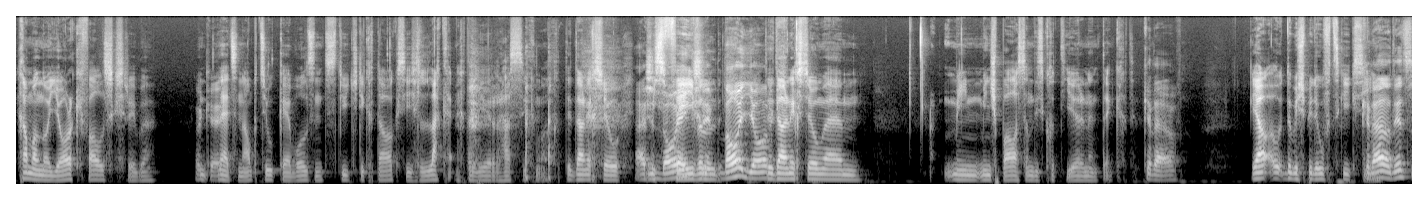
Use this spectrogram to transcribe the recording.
Ich habe mal New York falsch geschrieben. Okay. dann hat es einen Abzug gegeben, obwohl es ein deutsches Diktat war. Leck hat mich der Lehrer hässlich gemacht. Dort habe ich schon mein? Fable... Neujahr. Dort habe ich schon ähm, meinen mein Spass am Diskutieren entdeckt. Genau. Ja, oh, du bist bei der Aufzüge. gewesen. Genau, und jetzt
